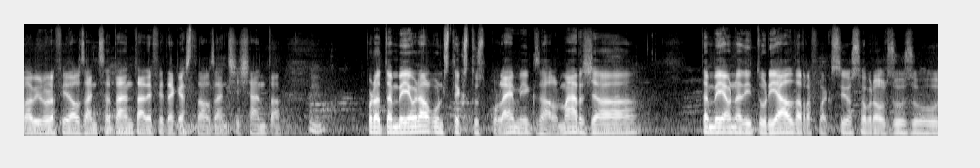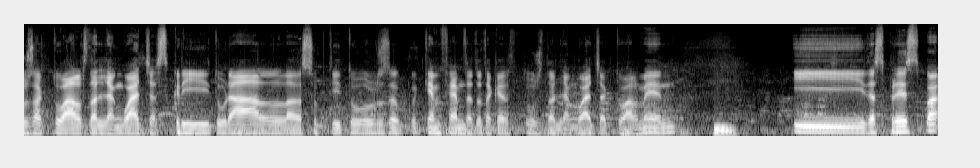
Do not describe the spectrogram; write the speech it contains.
la bibliografia dels anys 70, ara he fet aquesta dels anys 60. Però també hi haurà alguns textos polèmics al marge, també hi ha un editorial de reflexió sobre els usos actuals del llenguatge escrit, oral, eh, subtítols, eh, què en fem de tot aquest ús del llenguatge actualment. I després, bé,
